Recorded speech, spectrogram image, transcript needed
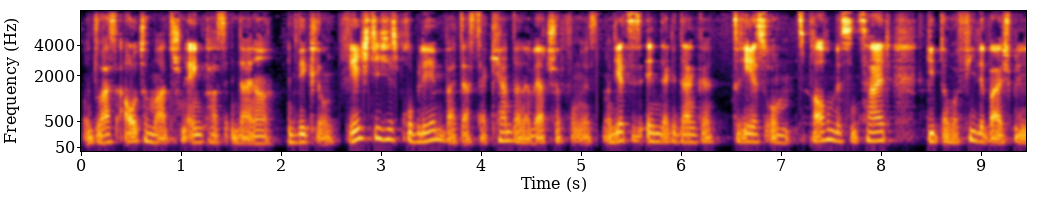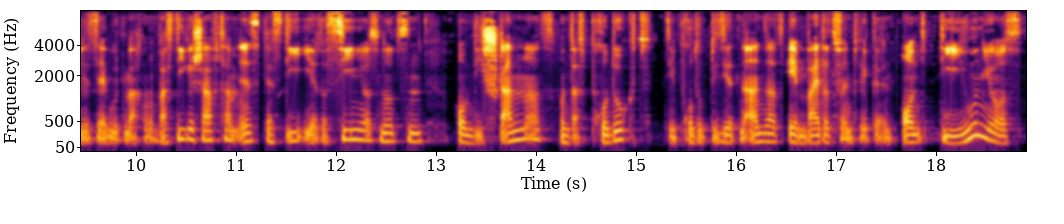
und du hast automatisch einen Engpass in deiner Entwicklung. Richtiges Problem, weil das der Kern deiner Wertschöpfung ist. Und jetzt ist eben der Gedanke, dreh es um. Es braucht ein bisschen Zeit, es gibt aber viele Beispiele, die das sehr gut machen. Was die geschafft haben, ist, dass die ihre Seniors nutzen, um die Standards und das Produkt, die produktisierten Ansatz eben weiterzuentwickeln. Und die Juniors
